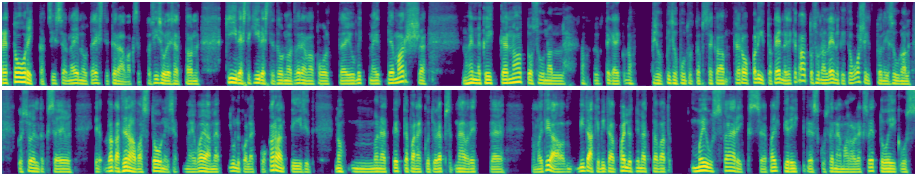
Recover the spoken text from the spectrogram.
retoorikat, siis see on läinud hästi teravaks, et no sisuliselt on kiiresti-kiiresti tulnud Venemaa poolt ju mitmeid demarše, noh, ennekõike NATO suunal, noh, tegelikult noh, pisut, pisut puudutab see ka Euroopa Liitu, aga ennekõike NATO suunal, ennekõike Washingtoni suunal, kus öeldakse väga teravas toonis, et me vajame julgeolekugarantiisid. noh, mõned ettepanekud ju täpselt näevad ette, no ma ei tea, midagi, mida paljud nimetavad mõjusfääriks Balti riikides, kus Venemaal oleks vetoõigus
